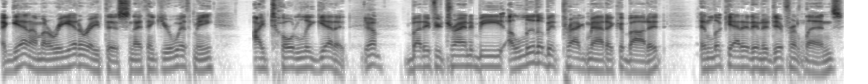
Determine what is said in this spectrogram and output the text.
Again, I'm going to reiterate this, and I think you're with me. I totally get it. Yep. But if you're trying to be a little bit pragmatic about it and look at it in a different lens,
